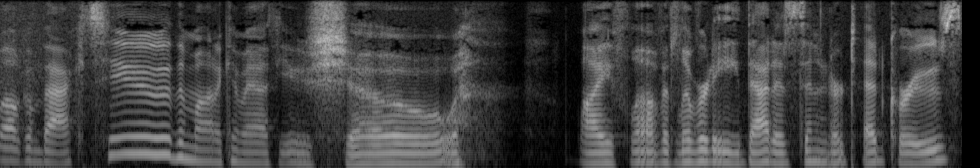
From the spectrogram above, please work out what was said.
Welcome back to the Monica Matthews Show. Life, love, and liberty. That is Senator Ted Cruz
